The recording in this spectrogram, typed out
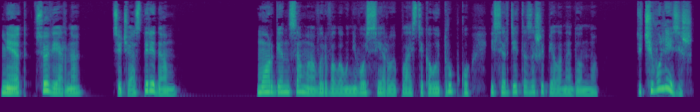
«Нет, все верно. Сейчас передам». Морген сама вырвала у него серую пластиковую трубку и сердито зашипела на Донну. «Ты чего лезешь?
